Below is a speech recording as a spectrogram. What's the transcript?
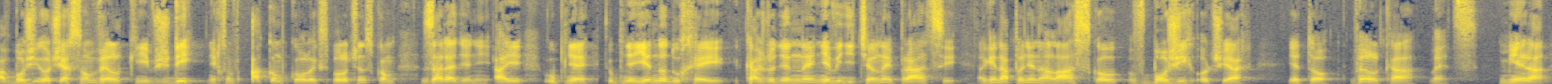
A v Božích očiach som veľký vždy, nech som v akomkoľvek spoločenskom zaradení, aj úplne, úplne jednoduchej, každodennej, neviditeľnej práci, ak je naplnená láskou, v Božích očiach je to veľká vec. Miera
